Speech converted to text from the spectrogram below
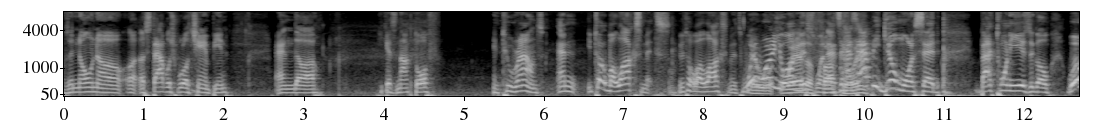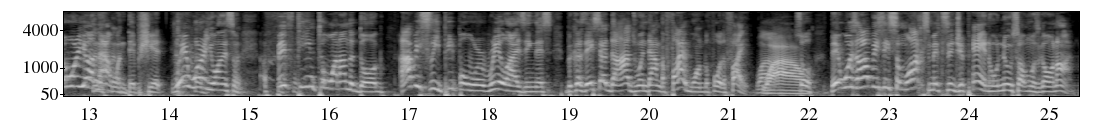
was a known uh, uh, established world champion, and uh, he gets knocked off in two rounds. And you talk about locksmiths. You talk about locksmiths. Where Yeah, were wh- you on this one? fuck As, as were? Happy Gilmore said back 20 years ago, where were you on that one, dipshit? Where were you on this one? A 15 to 1 underdog. Obviously, people were realizing this because they said the odds went down to 5 1 before the fight. Wow. So there was obviously some locksmiths in Japan who knew something was going on.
